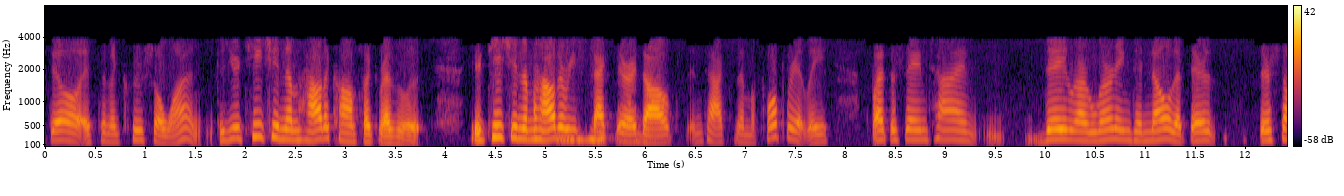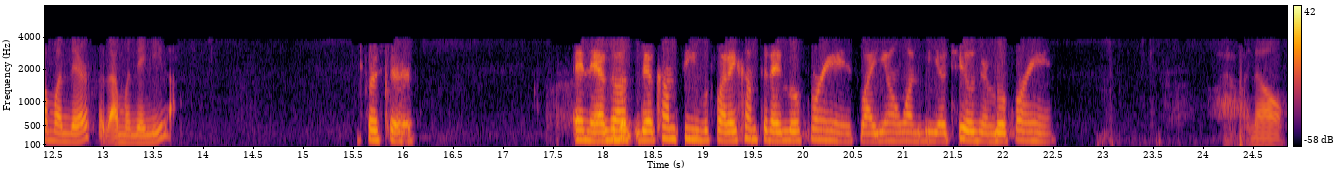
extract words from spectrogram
still it's an, a crucial one because you're teaching them how to conflict resolute. You're teaching them how to mm-hmm. respect their adults and talk to them appropriately, but at the same time, they are learning to know that there there's someone there for them when they need them. For sure. And they'll go, mm-hmm. they'll come to you before they come to their little friends. Why you don't want to be your children little friends? I know.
